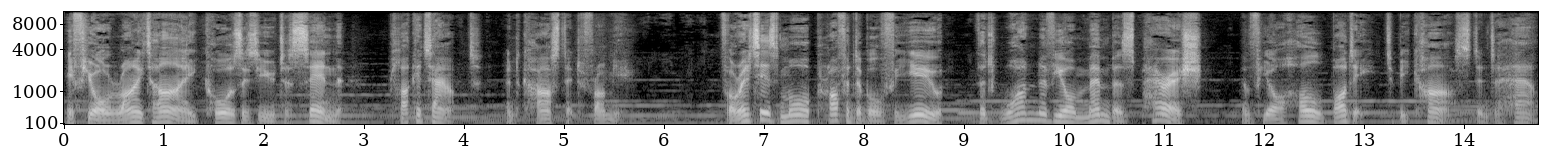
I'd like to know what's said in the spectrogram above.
If your right eye causes you to sin, pluck it out and cast it from you. For it is more profitable for you that one of your members perish than for your whole body to be cast into hell.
